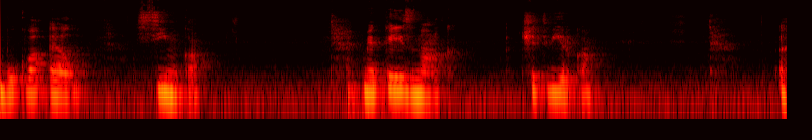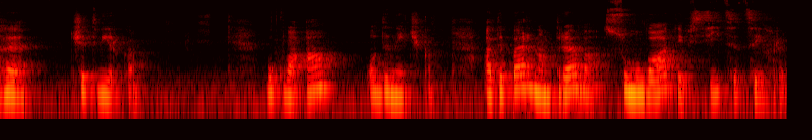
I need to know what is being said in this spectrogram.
буква Л, сімка, м'який знак, четвірка, Г, четвірка, буква А, одиничка. А тепер нам треба сумувати всі ці цифри.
